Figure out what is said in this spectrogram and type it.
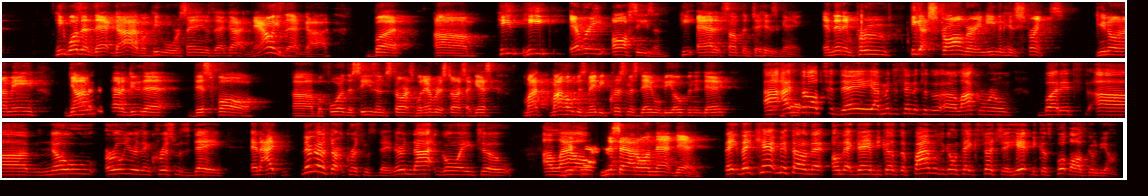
He wasn't that guy when people were saying he was that guy. Now he's that guy. But um, he he every offseason he added something to his game and then improved. He got stronger in even his strengths. You know what I mean? Giannis has got to do that this fall uh, before the season starts. Whenever it starts, I guess my my hope is maybe Christmas Day will be opening day. Uh, I saw today. I meant to send it to the uh, locker room, but it's uh, no earlier than Christmas Day, and I they're going to start Christmas Day. They're not going to allow. miss out on that day. They they can't miss out on that on that game because the finals are going to take such a hit because football is going to be on.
